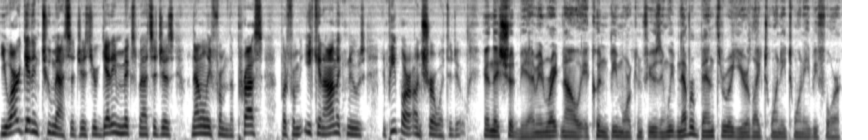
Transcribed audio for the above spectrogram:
you are getting two messages. You're getting mixed messages, not only from the press, but from economic news, and people are unsure what to do. And they should be. I mean, right now, it couldn't be more confusing. We've never been through a year like 2020 before.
